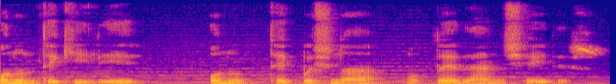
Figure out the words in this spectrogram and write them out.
Onun tek iyiliği onu tek başına mutlu eden şeydir.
